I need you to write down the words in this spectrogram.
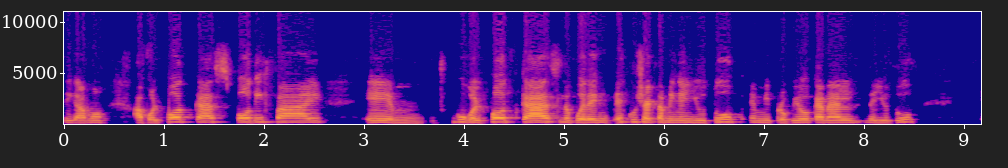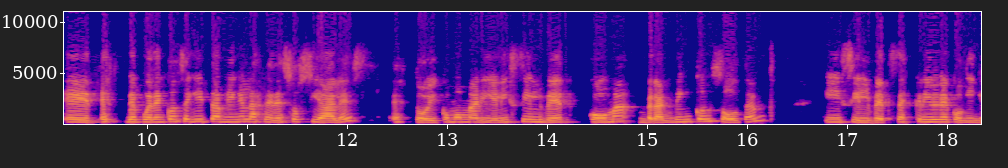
digamos Apple Podcast, Spotify, em, Google Podcast, lo pueden escuchar también en YouTube, en mi propio canal de YouTube. Eh, me pueden conseguir también en las redes sociales. Estoy como Marieli Silvet, coma Branding Consultant. Y Silvet se escribe con Y,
